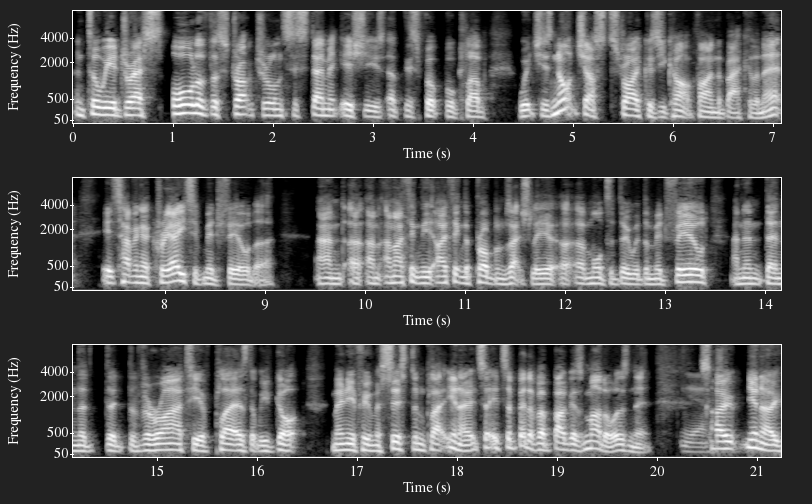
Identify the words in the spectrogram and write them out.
until we address all of the structural and systemic issues at this football club, which is not just strikers you can't find the back of the net. It's having a creative midfielder. And, uh, and and I think the I think the problems actually are, are, more to do with the midfield, and then then the, the, the variety of players that we've got, many of whom are system play. You know, it's a, it's a bit of a bugger's muddle, isn't it? Yeah. So you know,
